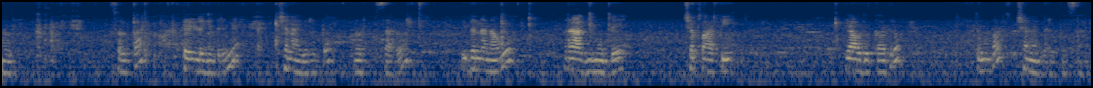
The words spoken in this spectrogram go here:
ನೋಡಿ. ಸ್ವಲ್ಪ ತೆಳ್ಳಗಿದ್ರೇ ಚೆನ್ನಾಗಿರುತ್ತೆ. ನೋಡಿ ಸಾರು. ಇದನ್ನು ನಾವು ರಾಗಿ ಮುದ್ದೆ, ಚಪಾತಿ, ಯಾವುದಕ್ಕಾದರೂ ತುಂಬ ಚೆನ್ನಾಗಿರುತ್ತೆ ಸಾರು.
